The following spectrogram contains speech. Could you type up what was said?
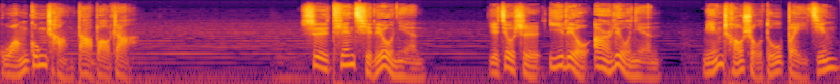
王工厂大爆炸，是天启六年，也就是一六二六年，明朝首都北京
